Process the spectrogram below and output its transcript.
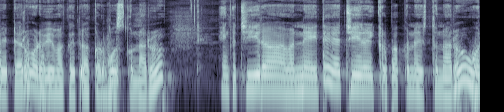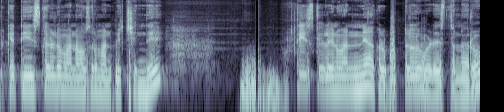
పెట్టారు వడివేం అక్కడ అక్కడ పోసుకున్నారు. ఇంకా చీర అవన్నీ అయితే చీర ఇక్కడ పక్కన వేస్తున్నారు. ఊరికే తీసుకెళ్ళడం అనవసరం అనిపించింది. తీసుకెళ్ళినవన్నీ అక్కడ బుట్టల్లో పడేస్తున్నారు.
